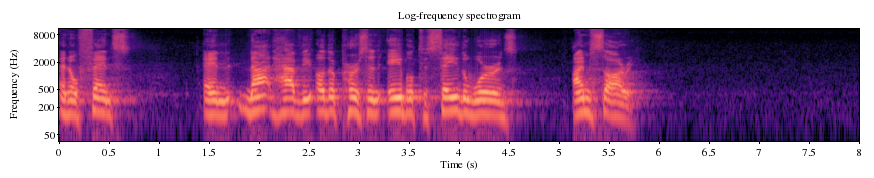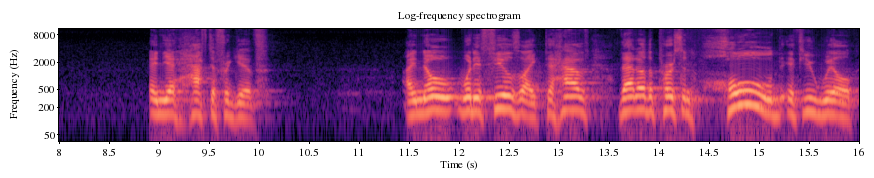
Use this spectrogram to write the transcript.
an offense and not have the other person able to say the words, I'm sorry, and yet have to forgive. I know what it feels like to have that other person hold, if you will,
